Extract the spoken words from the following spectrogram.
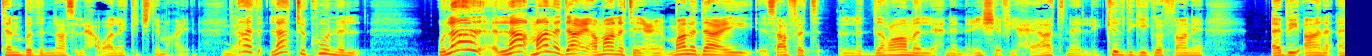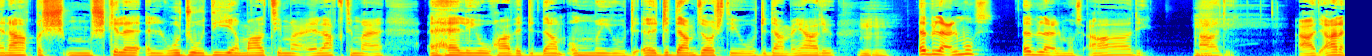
تنبذ الناس اللي حواليك اجتماعيا نعم. لا لا تكون ال... ولا لا ما له داعي أمانة يعني ما له داعي سالفة الدراما اللي إحنا نعيشها في حياتنا اللي كل دقيقة والثانية أبي أنا أناقش مشكلة الوجودية مالتي مع علاقتي مع أهلي وهذا قدام أمي وقدام زوجتي وقدام عيالي. ابلع الموس ابلع الموس عادي عادي عادي. أنا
